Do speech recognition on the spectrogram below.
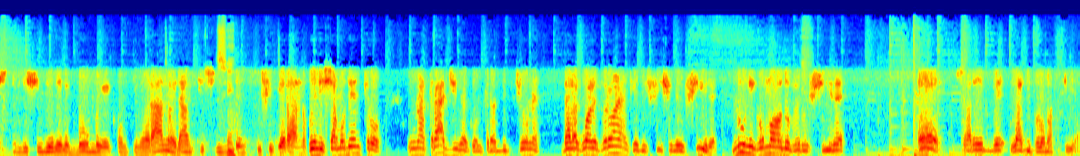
stillicidio delle bombe che continueranno ed anzi si sì. intensificheranno. Quindi siamo dentro una tragica contraddizione dalla quale però è anche difficile uscire. L'unico modo per uscire è, sarebbe la diplomazia.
